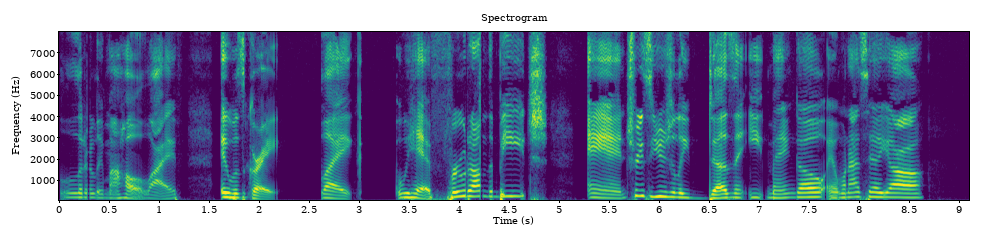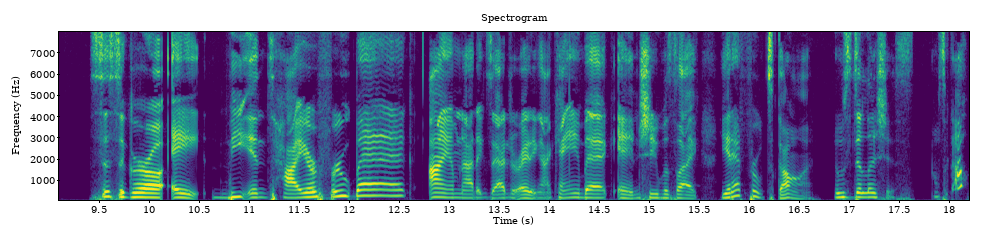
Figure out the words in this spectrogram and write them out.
literally my whole life. It was great. Like we had fruit on the beach, and Teresa usually doesn't eat mango, and when I tell y'all sister girl ate the entire fruit bag. I am not exaggerating. I came back and she was like, "Yeah, that fruit's gone. It was delicious." I was like, "Oh,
